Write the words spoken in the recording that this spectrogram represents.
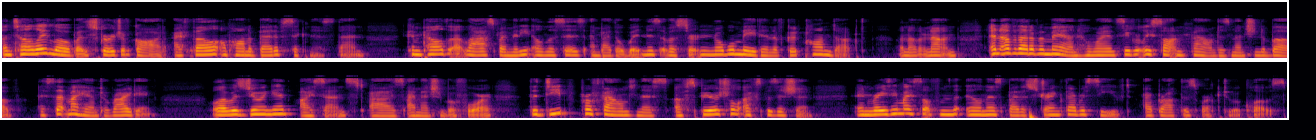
until laid low by the scourge of God, I fell upon a bed of sickness, then, compelled at last by many illnesses, and by the witness of a certain noble maiden of good conduct, another nun, and of that of a man whom I had secretly sought and found, as mentioned above, I set my hand to writing. While I was doing it, I sensed, as I mentioned before, the deep profoundness of spiritual exposition, and raising myself from the illness by the strength I received, I brought this work to a close.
